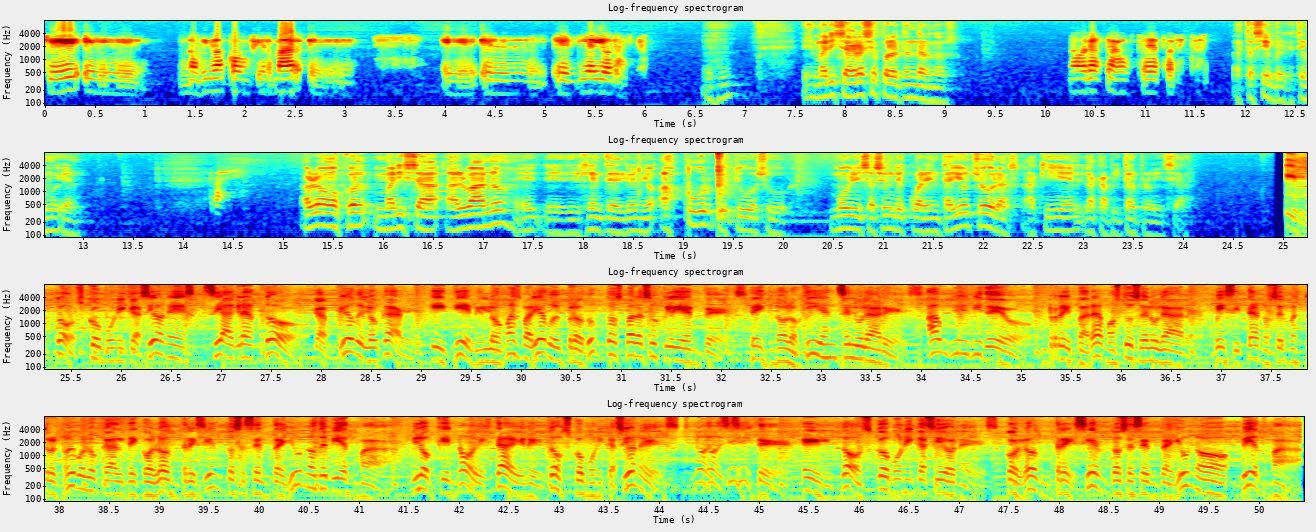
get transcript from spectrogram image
que eh, nos iba a confirmar eh, el, el, día y horario. Marisa, gracias por atendernos. No, gracias a ustedes por estar. Hasta siempre, que estés muy bien. Gracias. Hablábamos con Marisa Albano, dirigente del gremio ASPUR, que tuvo su movilización de 48 horas aquí en la capital provincial. El 2 Comunicaciones se agrandó, cambió de local y tiene lo más variado en productos para sus clientes. Tecnología en celulares, audio y video. Reparamos tu celular. Visítanos en nuestro nuevo local de Colón 361 de Viedma. Lo que no está en el 2 Comunicaciones no existe. El 2 Comunicaciones, Colón 361 Viedma.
